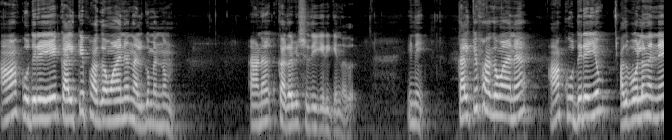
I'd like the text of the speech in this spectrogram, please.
ആ കുതിരയെ കൽക്കി ഭഗവാന് നൽകുമെന്നും ആണ് കഥ വിശദീകരിക്കുന്നത്. ഇനി കൽക്കി ഭഗവാന് ആ കുതിരയും അതുപോലെ തന്നെ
